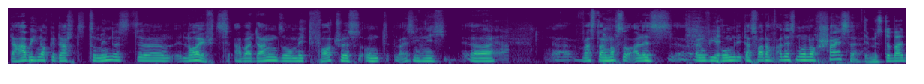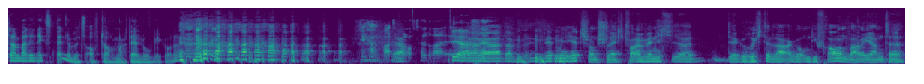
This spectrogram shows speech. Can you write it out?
Da habe ich noch gedacht, zumindest äh, läuft's. Aber dann so mit Fortress und weiß ich nicht, äh, Ja. Was dann noch so alles irgendwie rumliegt, das war doch alles nur noch Scheiße. der müsste bald dann bei den Expendables auftauchen nach der Logik, oder? Ja, warte mal auf Teil 3. Ja. Ja, ja, da wird mir jetzt schon schlecht. Vor allem, wenn ich äh, der Gerüchtelage um die Frauenvariante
